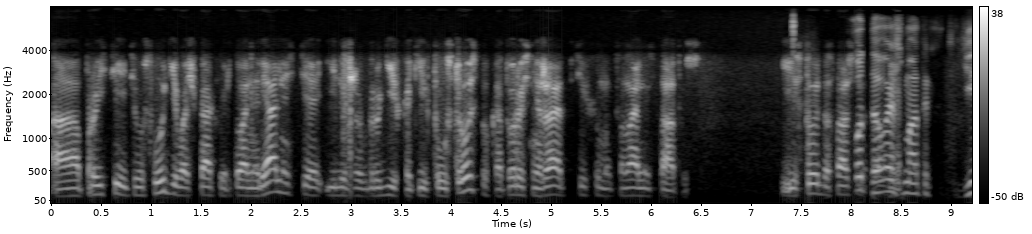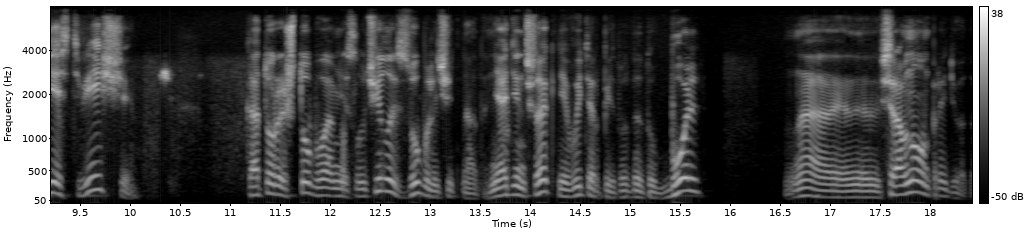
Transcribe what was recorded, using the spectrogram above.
провести эти услуги в очках виртуальной реальности или же в других каких-то устройствах, которые снижают психоэмоциональный статус. И стоит достаточно... Вот давай смотреть. Есть вещи, которые, что бы вам ни случилось, зубы лечить надо. Ни один человек не вытерпит вот эту боль. Э, все равно он придет.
